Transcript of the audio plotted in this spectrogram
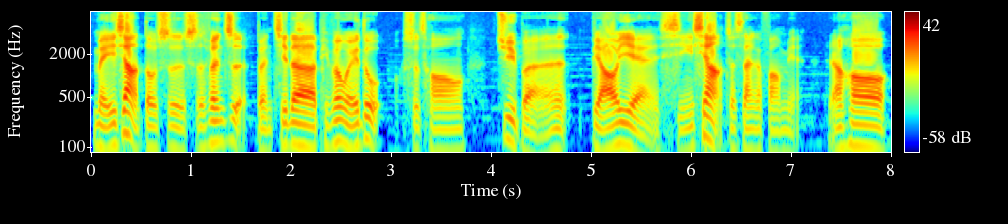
每一项都是十分制。本期的评分维度是从剧本、表演、形象这三个方面，然后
